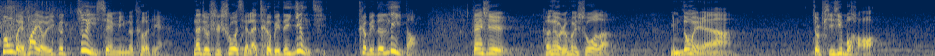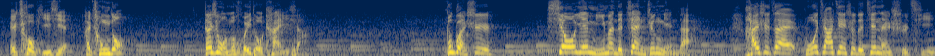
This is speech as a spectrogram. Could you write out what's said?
东北话有一个最鲜明的特点，那就是说起来特别的硬气，特别的力道。但是，可能有人会说了，你们东北人啊，就是脾气不好，哎，臭脾气还冲动。但是我们回头看一下，不管是硝烟弥漫的战争年代。还是在国家建设的艰难时期，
